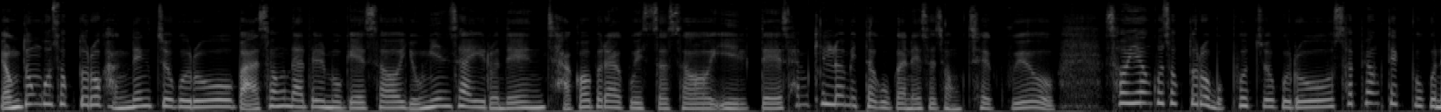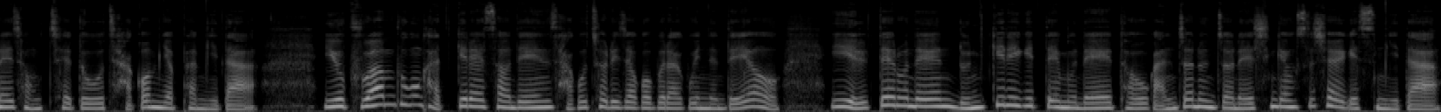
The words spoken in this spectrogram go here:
영동고속도로 강릉 쪽으로 마성나들목에서 용인 사이로는 작업을 하고 있어서 이 일대 3km 구간에서 정체고요. 서해안고속도로 목포 쪽으로 서평택 부근의 정체도 작업 여파입니다. 이후 부안 부근 갓길에서는 사고 처리 작업을 하고 있는데요. 이 일대로는 눈길이기 때문에 더욱 안전운전에 신경 쓰시 쓰셔야겠습니다.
